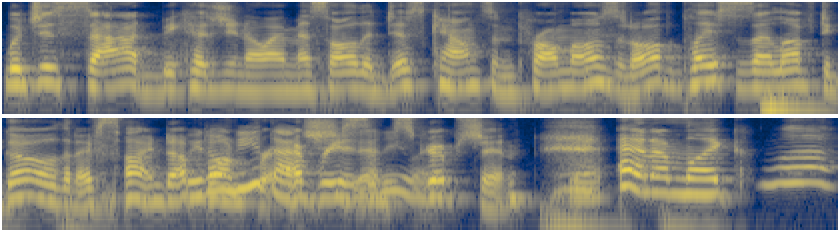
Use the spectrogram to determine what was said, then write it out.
which is sad because you know I miss all the discounts and promos at all the places I love to go that I've signed up We don't on need for that every shit anyway. subscription. Yeah. And I'm like, well,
